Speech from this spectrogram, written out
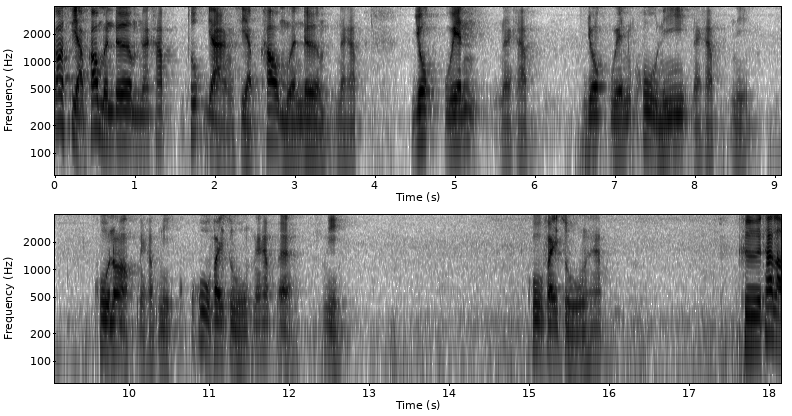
ก็เสียบเข้าเหมือนเดิมนะครับ ทุกอย่างเสียบเข้าเหมือนเดิมนะครับ ยกเว้นนะครับ ยกเว้นคู่นี้นะครับนี่คู่นอกนะครับนี่คู่ไฟสูงนะครับเออนี่ คู่ไฟสูงนะครับ คือถ้าเรา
